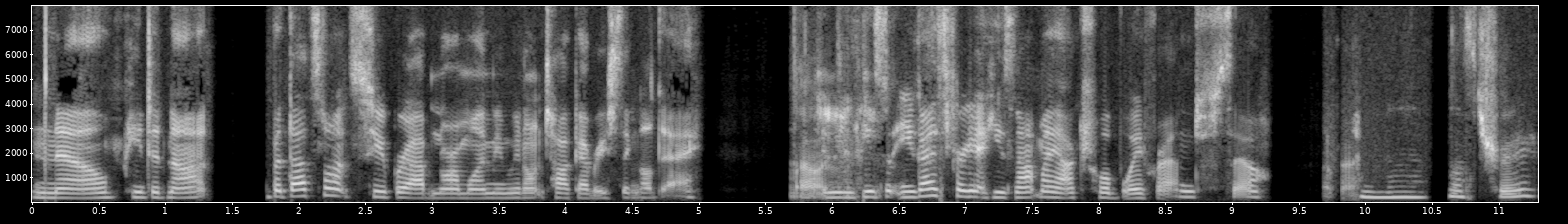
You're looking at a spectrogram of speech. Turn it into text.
no, he did not. But that's not super abnormal. I mean, we don't talk every single day. Oh, I mean, he's you guys forget he's not my actual boyfriend. So Okay. Mhm, that's true.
